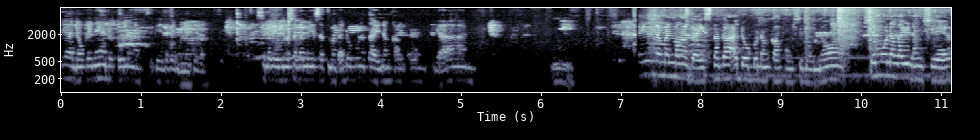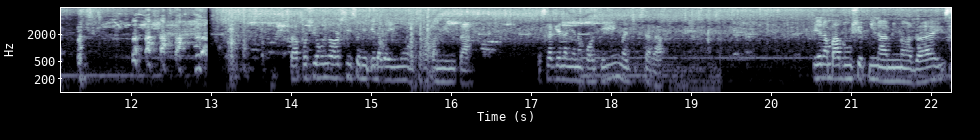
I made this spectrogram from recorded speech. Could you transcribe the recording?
Yan, okay na yan, luto na. Sige, ilagay mo na dyan. Kasi ilagay mo na sa lamesa at mag-adobo na tayo ng kangkong. Yan. Mm. Ayun naman mga guys, nag-aadobo ng kangkong si Nuno. Siya muna ngayon ang chef. Tapos yung nor seasoning ilagay mo at saka paminta. Tapos lagyan lang yan ng konting magic sarap. Yan ang bagong chef ni namin mga guys.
